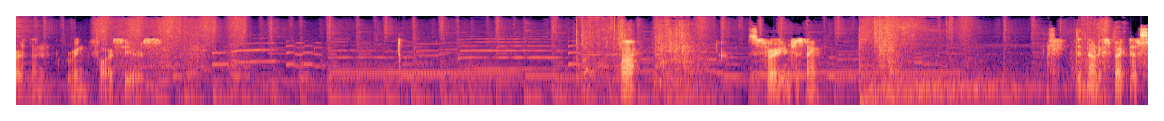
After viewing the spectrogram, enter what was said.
Earthen Ring Farseers. Huh. This is very interesting. Did not expect this.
